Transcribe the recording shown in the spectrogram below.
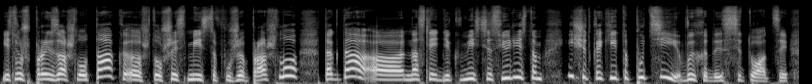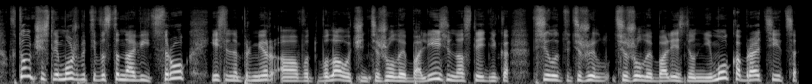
Если уж произошло так, э, что 6 месяцев уже прошло, тогда э, наследник вместе с юристом ищет какие-то пути выхода из ситуации, в том числе, может быть, и восстановить срок, если, например, э, вот была очень тяжелая болезнь у наследника, в силу этой тяжел, тяжелой болезни он не мог обратиться,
